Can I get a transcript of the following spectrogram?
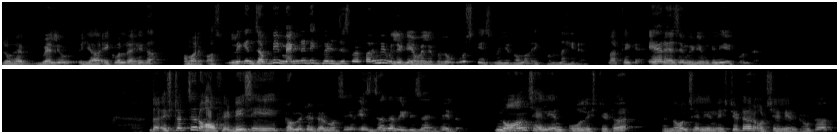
जो है वैल्यू या इक्वल रहेगा हमारे पास। लेकिन जब भी मैग्नेटिक फ़ील्ड जिसमें परमिबिलिटी अवेलेबल हो उस केस में ये दोनों इक्वल नहीं रहते। ना ठीक है? एयर एज ए मीडियम के लिए इक्वल रहते। The structure of a DC commutator machine is generally designed with non-salient pole stator, non-salient stator or salient rotor, uh,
